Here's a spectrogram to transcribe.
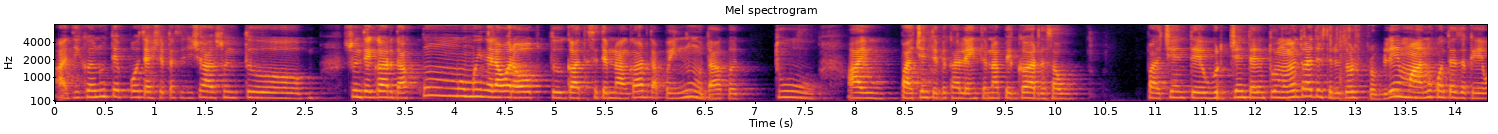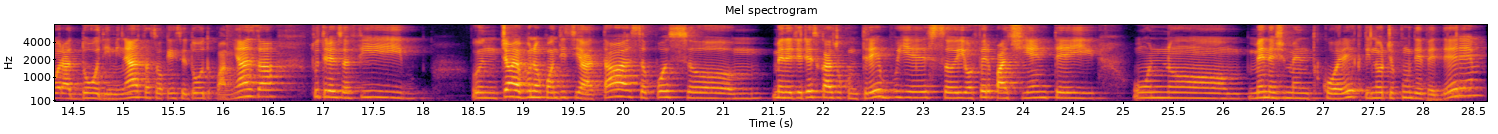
Adică nu te poți aștepta să zici, a, sunt, uh, sunt de gardă acum, mâine la ora 8 gata, se termina garda. Păi nu, dacă tu ai paciente pe care le-ai internat pe gardă sau paciente urgente, în momentul ăla trebuie să rezolvi problema, nu contează că e ora 2 dimineața sau că este 2 după amiaza, tu trebuie să fii în cea mai bună condiție a ta, să poți să managerezi cazul cum trebuie, să îi oferi pacientei un uh, management corect din orice punct de vedere.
